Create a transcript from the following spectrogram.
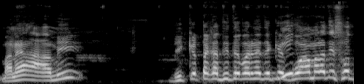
মানে আমি ভিক্ষার টাকা দিতে পারি না দেখে গোয়া মারা দিয়ে সদ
